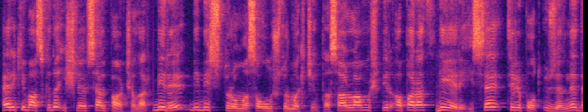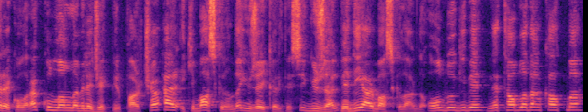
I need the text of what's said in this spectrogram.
Her iki baskıda işlevsel parçalar. Biri bir bistro masa oluşturmak için tasarlanmış bir aparat. Diğeri ise tripod üzerinde direkt olarak kullanılabilecek bir parça. Her iki baskının da yüzey kalitesi güzel ve diğer baskılarda olduğu gibi ne tabladan kalkma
